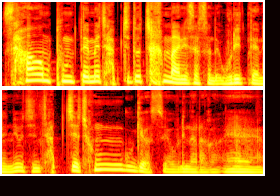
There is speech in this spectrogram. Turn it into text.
사은품 때문에 잡지도 참 많이 샀었는데 우리 때는요, 진짜 잡지의 천국이었어요, 우리나라가. 예.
